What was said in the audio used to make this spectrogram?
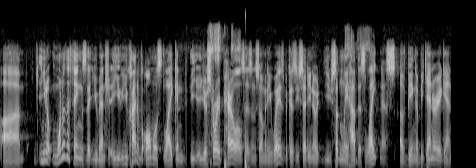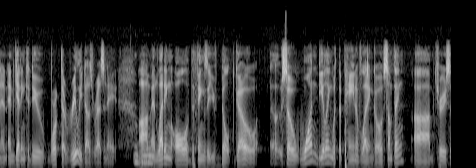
um, you know, one of the things that you mentioned, you, you kind of almost likened your story parallels his in so many ways because you said, you know, you suddenly have this lightness of being a beginner again and, and getting to do work that really does resonate um, mm-hmm. um, and letting all of the things that you've built go. Uh, so, one, dealing with the pain of letting go of something. Uh, I'm curious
